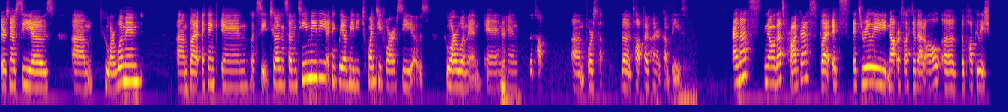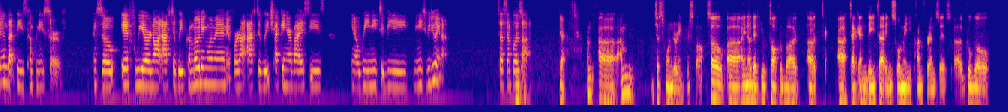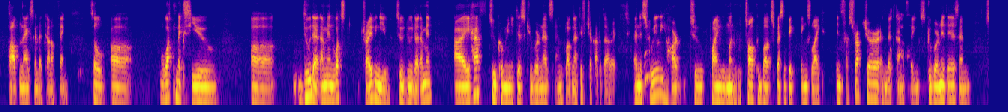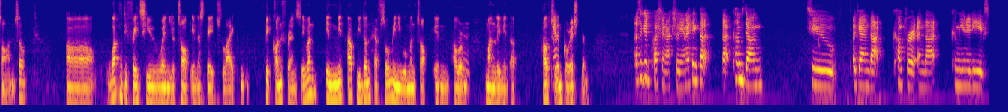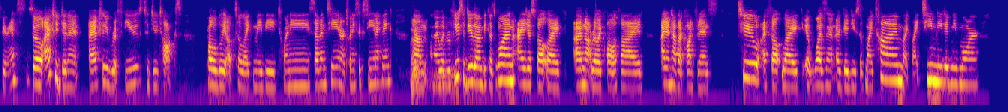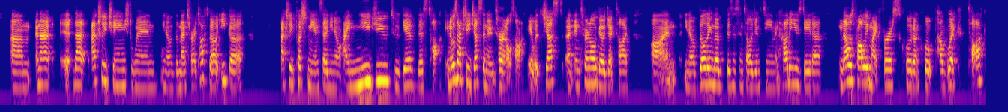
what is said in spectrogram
There's no CEOs um, who are women, um, but I think in let's see 2017 maybe I think we have maybe 24 CEOs who are women in yeah. in the top um, force the top 500 companies and that's you know that's progress but it's it's really not reflective at all of the population that these companies serve and so if we are not actively promoting women, if we're not actively checking our biases, you know, we need to be we need to be doing that. It's as simple as that. Yeah, I'm uh, I'm just wondering, Crystal. So uh, I know that you talked about uh, tech, uh, tech and data in so many conferences, uh, Google Cloud Next, and that kind of thing. So uh, what makes you do that? I mean, what's driving you to do that? I mean, I have two communities, Kubernetes and Cloud Native Jakarta, right? And it's yeah. really hard to find women who talk about specific things like infrastructure and that kind of things, Kubernetes and so on. So, uh, what motivates you when you talk in a stage like big conference? Even in meetup, we don't have so many women talk in our mm. monthly meetup. How to yeah. encourage them? That's a good question, actually, and I think that that comes down to again that comfort and that community experience. So I actually didn't, I actually refused to do talks probably up till like maybe 2017 or 2016, I think. Um, and I would refuse to do them because one, I just felt like I'm not really qualified. I didn't have that confidence. Two, I felt like it wasn't a good use of my time. Like my team needed me more. Um, and that it, that actually changed when you know the mentor I talked about, Ika, actually pushed me and said, you know, I need you to give this talk. And it was actually just an internal talk. It was just an internal Gojek talk on, you know, building the business intelligence team and how to use data. And that was probably my first quote unquote public talk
